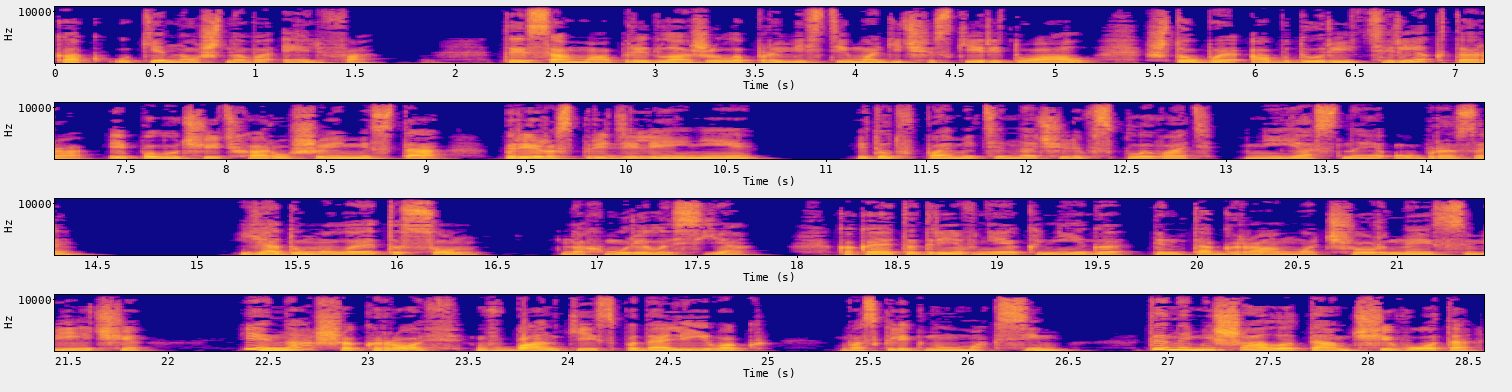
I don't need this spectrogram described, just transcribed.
как у киношного эльфа. «Ты сама предложила провести магический ритуал, чтобы обдурить ректора и получить хорошие места при распределении». И тут в памяти начали всплывать неясные образы. «Я думала, это сон», — нахмурилась я. «Какая-то древняя книга, пентаграмма, черные свечи — «И наша кровь в банке из-под оливок!» — воскликнул Максим. «Ты намешала там чего-то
